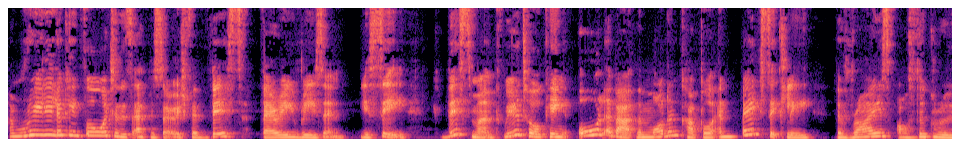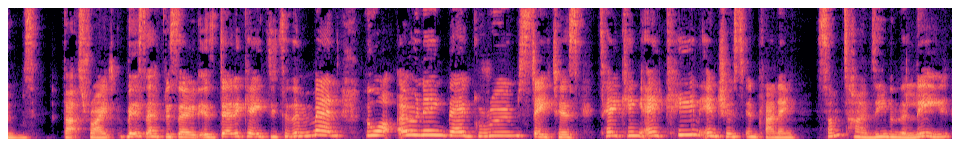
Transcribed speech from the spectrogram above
I'm really looking forward to this episode for this very reason. You see, this month we are talking all about the modern couple and basically the rise of the grooms. That's right, this episode is dedicated to the men who are owning their groom status, taking a keen interest in planning, sometimes even the lead,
